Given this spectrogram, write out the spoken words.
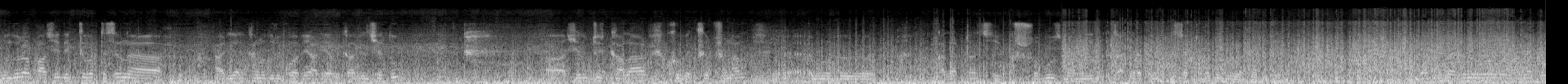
বন্ধুরা পাশে দেখতে পাচ্ছেন আহ, আড়িয়াল খান নদীর পরে আড়িয়াল খান সেতু। সেতুটির কালার খুব এক্সেপশনাল এবং কালারটা হচ্ছে সবুজ যাকে রকম কিছু একটা হবে ভালো লাগে ভাঙা যে তো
